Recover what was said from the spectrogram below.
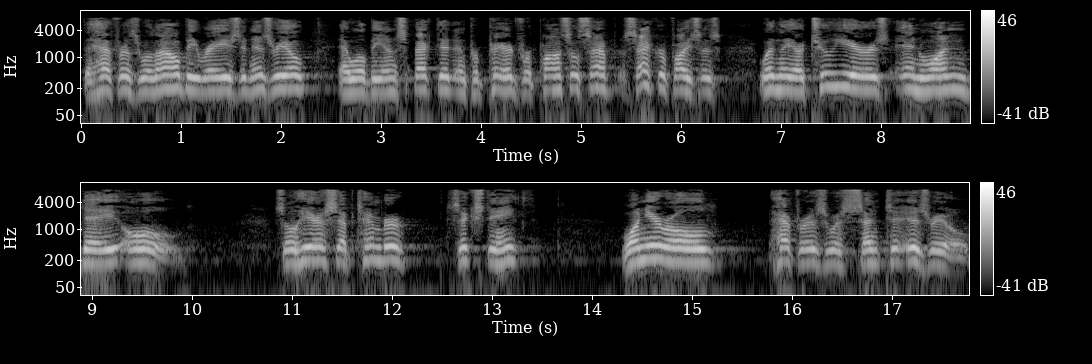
The heifers will now be raised in Israel and will be inspected and prepared for possible sacrifices when they are two years and one day old. So here, September 16th, one year old heifers were sent to Israel.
